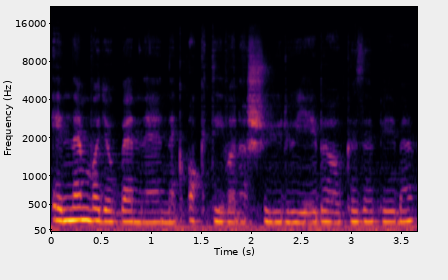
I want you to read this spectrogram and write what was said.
én nem vagyok benne ennek aktívan a sűrűjébe, a közepébe.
